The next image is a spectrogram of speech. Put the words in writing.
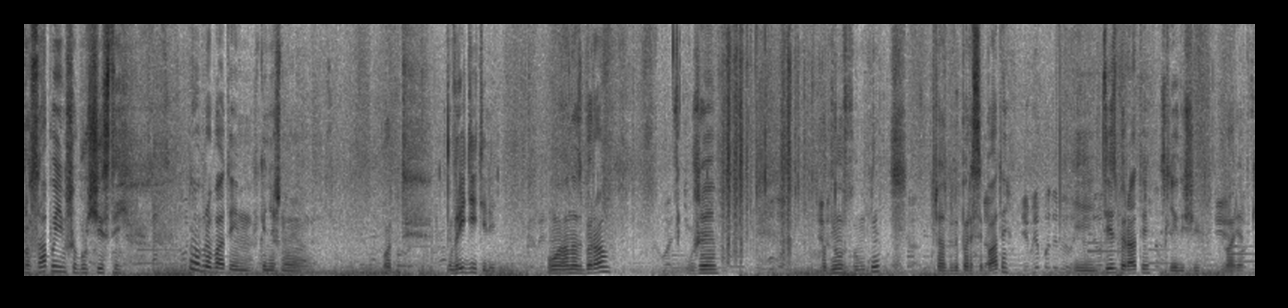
Просапуємо, щоб був чистий. Ну, обрабатуємо, звісно, від вредителей. О, а назбирав вже одну сумку. Зараз буду пересипати і йти збирати слідчі два рядки.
